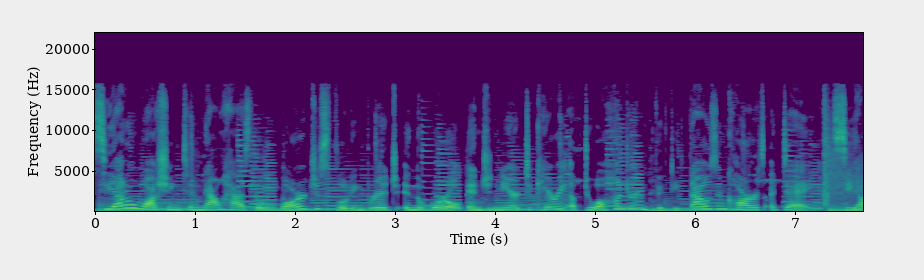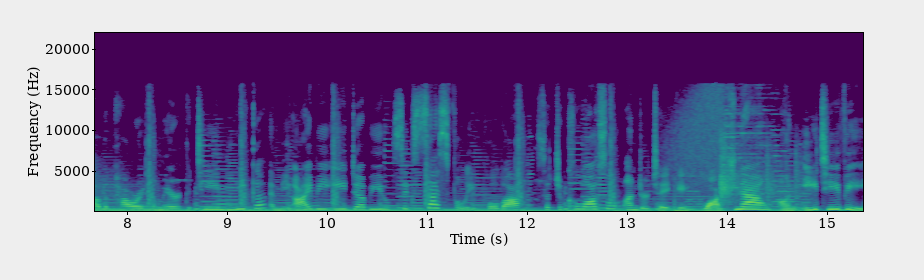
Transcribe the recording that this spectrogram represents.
Seattle, Washington now has the largest floating bridge in the world, engineered to carry up to 150,000 cars a day. See how the Powering America team, NECA and the IBEW successfully pulled off such a colossal undertaking. Watch now on ETV.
